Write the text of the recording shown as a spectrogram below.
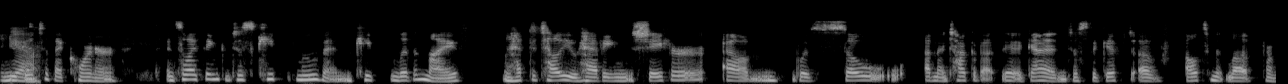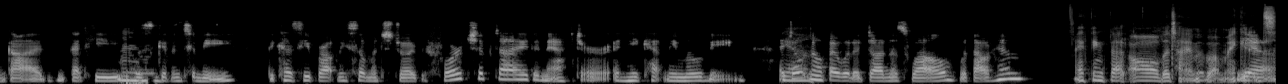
And you yeah. get to that corner. And so I think just keep moving, keep living life. I have to tell you, having Schaefer um, was so, I'm going to talk about it again, just the gift of ultimate love from God that he mm. was given to me because he brought me so much joy before Chip died and after, and he kept me moving. I yeah. don't know if I would have done as well without him. I think that all the time about my kids.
